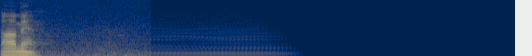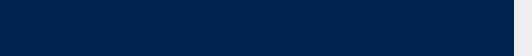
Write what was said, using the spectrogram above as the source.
Amen.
